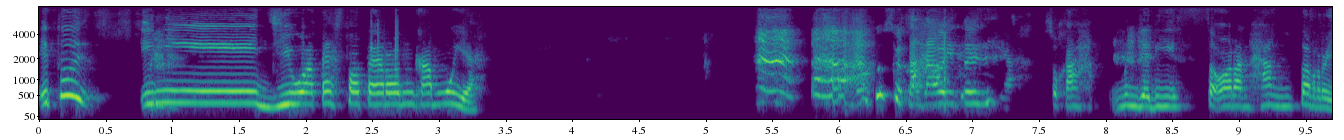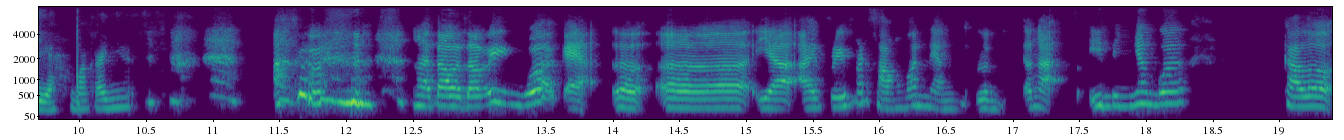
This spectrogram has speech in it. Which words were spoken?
itu ini jiwa testosteron kamu ya? Aku suka tahu itu ya, suka menjadi seorang hunter ya makanya. Aku nggak tahu tapi gue kayak uh, uh, ya I prefer someone yang lebih enggak intinya gue kalau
